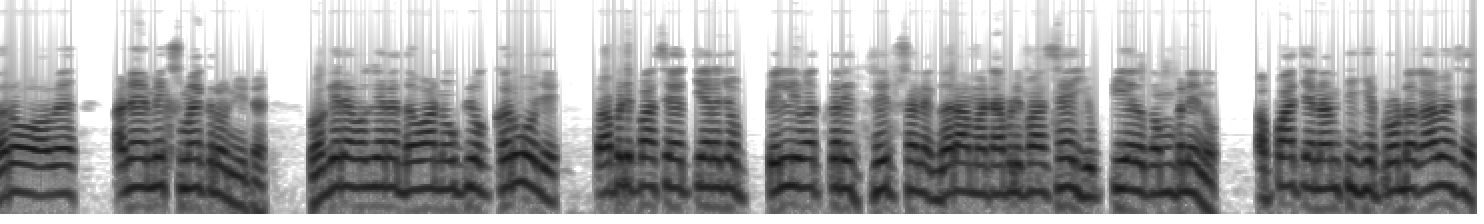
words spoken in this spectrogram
ગરો આવે અને મિક્સ માઇક્રોન્યુટન વગેરે વગેરે દવાનો ઉપયોગ કરવો જોઈએ. તો આપણી પાસે અત્યારે જો પહેલી વાત કરી થ્રિપ્સ અને ગરા માટે આપણી પાસે યુપીએલ કંપનીનું અપાચે નામથી જે પ્રોડક્ટ આવે છે,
